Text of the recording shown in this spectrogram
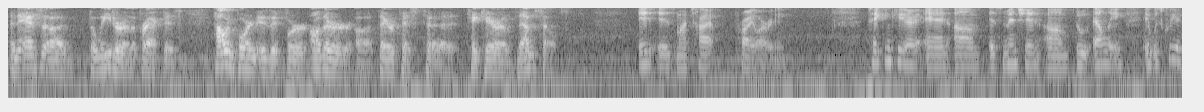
And as uh, the leader of the practice, how important is it for other uh, therapists to take care of themselves? It is my top priority. Taking care, and um, as mentioned um, through Ellie, it was created.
